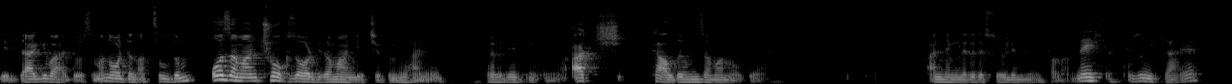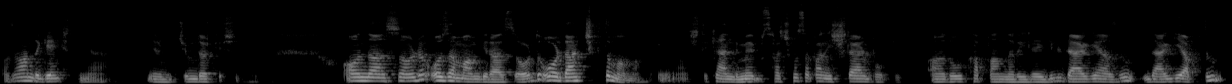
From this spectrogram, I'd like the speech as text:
diye bir dergi vardı o zaman. Oradan atıldım. O zaman çok zor bir zaman geçirdim, yani. Öyle, ııı, aç kaldığım zaman oldu, yani. Annemlere de söylemiyorum falan. Neyse, uzun hikâye. O zaman da gençtim yani. 23-24 yaşındaydım. Ondan sonra o zaman biraz zordu. Oradan çıktım ama. Iıı, işte, kendime saçma sapan işler buldum. Anadolu kaplanlarıyla ilgili dergi yazdım, dergi yaptım.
